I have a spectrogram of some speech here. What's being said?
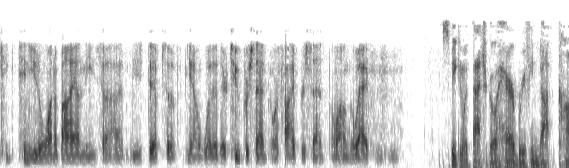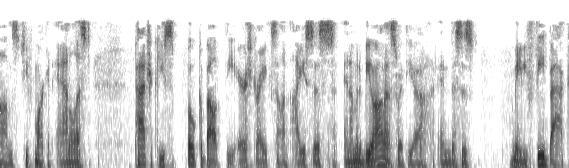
to continue to want to buy on these uh, these dips of you know whether they're two percent or five percent along the way speaking with Patrick O'Hare, Briefing.com's chief market analyst. Patrick, you spoke about the airstrikes on ISIS, and I'm going to be honest with you, and this is maybe feedback.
